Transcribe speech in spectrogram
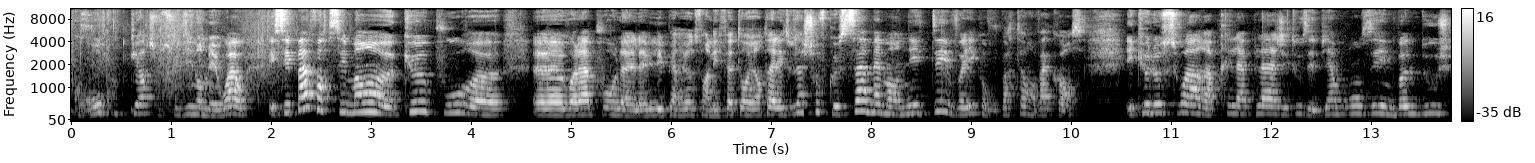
gros coup de cœur, je me suis dit non mais waouh Et c'est pas forcément euh, que pour, euh, voilà, pour les périodes, enfin les fêtes orientales et tout ça, je trouve que ça même en été, vous voyez quand vous partez en vacances et que le soir après la plage et tout, vous êtes bien bronzé, une bonne douche,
